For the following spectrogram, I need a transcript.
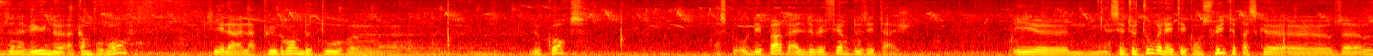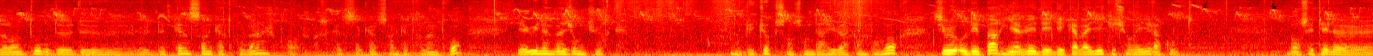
vous en avez une à Campomor, qui est la, plus grande tour euh, de Corse, parce qu'au départ, elle devait faire deux étages. Et euh, cette tour, elle a été construite parce que euh, aux, alentours de, de- de 1580, je crois, je crois que c'est 1583, il y a eu une invasion turque. Donc les Turcs sont, arrivés à Campomor. Si au départ, il y avait des, cavaliers qui surveillaient la côte. Bon, c'était le-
